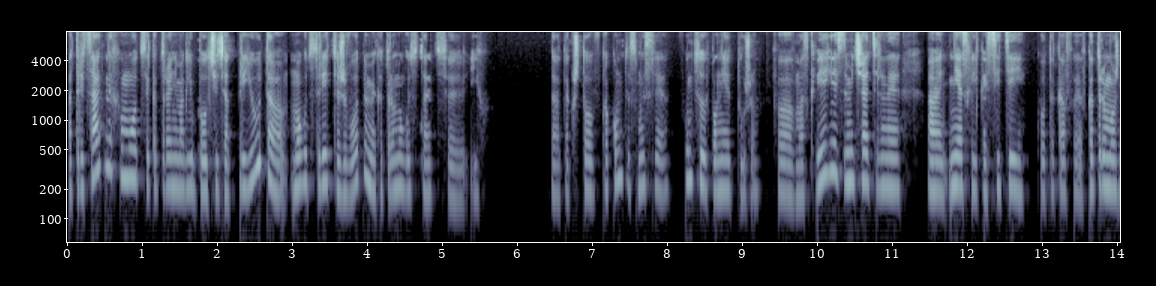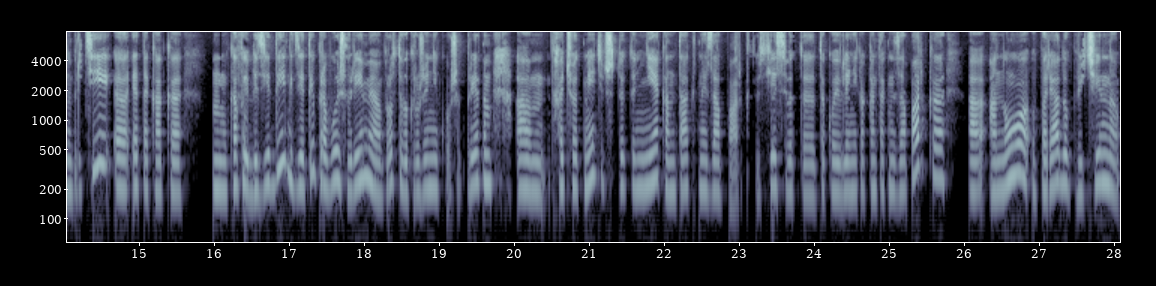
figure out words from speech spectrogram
отрицательных эмоций, которые они могли бы получить от приюта, могут встретиться с животными, которые могут стать их. Да, так что в каком-то смысле функцию выполняет ту же. В Москве есть замечательные несколько сетей кота-кафе, в которые можно прийти. Это как кафе без еды, где ты проводишь время просто в окружении кошек. При этом э, хочу отметить, что это не контактный зоопарк. То есть есть вот э, такое явление, как контактный зоопарк, э, оно по ряду причин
